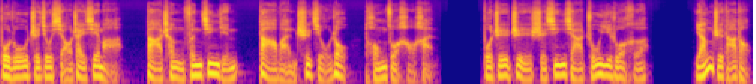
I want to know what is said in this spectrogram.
不如只就小寨歇马，大秤分金银，大碗吃酒肉，同做好汉。不知致使心下主意若何？杨志答道：“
